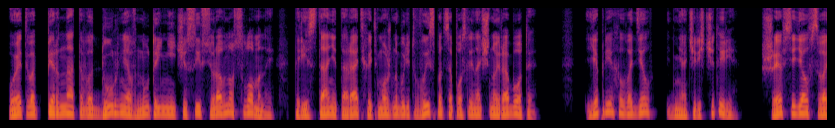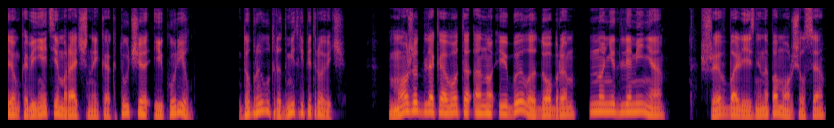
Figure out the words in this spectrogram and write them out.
У этого пернатого дурня внутренние часы все равно сломаны. Перестанет орать, хоть можно будет выспаться после ночной работы». Я приехал в отдел дня через четыре. Шеф сидел в своем кабинете, мрачный как туча, и курил. «Доброе утро, Дмитрий Петрович». «Может, для кого-то оно и было добрым, но не для меня», Шеф болезненно поморщился.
